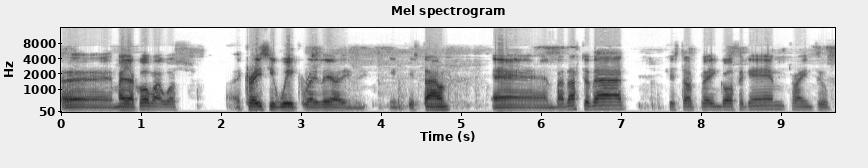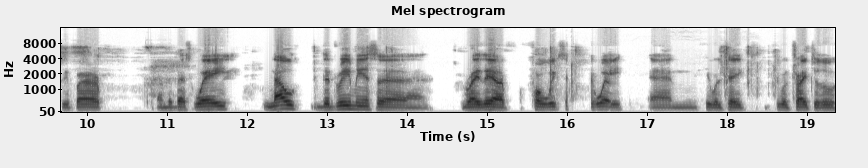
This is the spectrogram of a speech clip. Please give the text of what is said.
uh, Mayakoba was a crazy week right there in, in his town. And but after that, he started playing golf again, trying to prepare in the best way. Now the dream is uh, right there, four weeks away, and he will take, he will try to do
